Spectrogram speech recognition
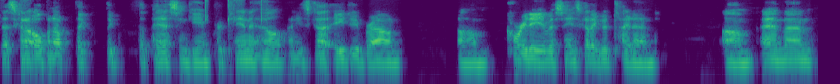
That's going to open up the, the, the passing game for Tannehill, and he's got AJ Brown, um, Corey Davis, and he's got a good tight end. Um, and then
